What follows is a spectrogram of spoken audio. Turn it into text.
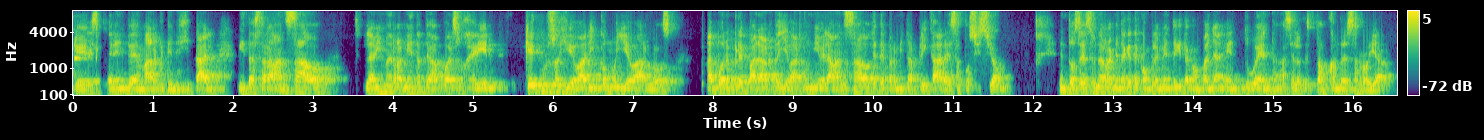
que es gerente de marketing digital, y estar avanzado, la misma herramienta te va a poder sugerir qué cursos llevar y cómo llevarlos para poder prepararte y llevarte a un nivel avanzado que te permita aplicar a esa posición. Entonces, es una herramienta que te complementa y te acompaña en tu end hacia lo que estás buscando desarrollar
